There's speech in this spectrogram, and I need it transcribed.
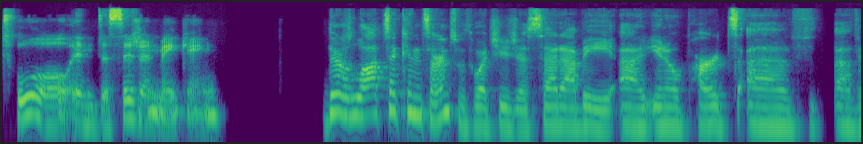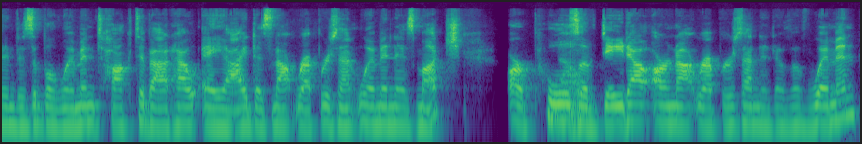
tool in decision making? there's lots of concerns with what you just said abby uh, you know parts of of invisible women talked about how ai does not represent women as much our pools no. of data are not representative of women.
